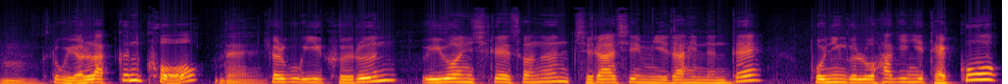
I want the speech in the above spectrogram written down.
음. 그리고 연락 끊고 네. 결국 이 글은 의원실에서는 지라시입니다 했는데 본인 글로 확인이 됐고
